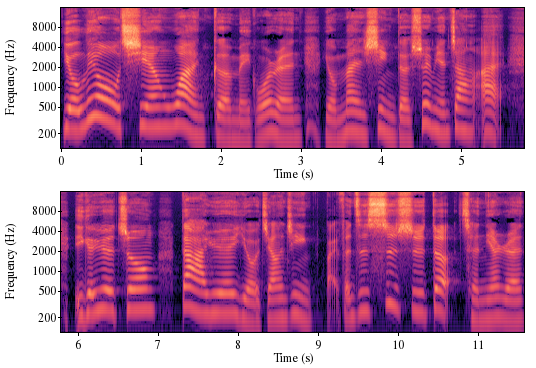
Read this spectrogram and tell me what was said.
有六千万个美国人有慢性的睡眠障碍，一个月中大约有将近百分之四十的成年人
